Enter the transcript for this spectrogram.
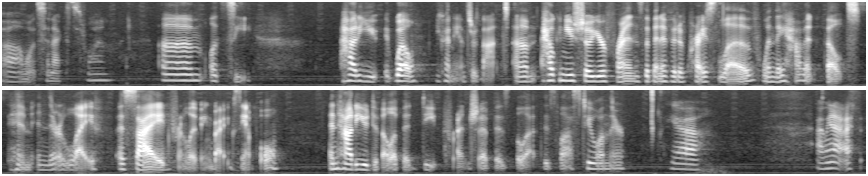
Uh, what's the next one? Um, let's see. How do you? Well, you kind of answered that. Um, how can you show your friends the benefit of Christ's love when they haven't felt Him in their life, aside from living by example? And how do you develop a deep friendship is the la- is the last two on there? Yeah. I mean i th-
